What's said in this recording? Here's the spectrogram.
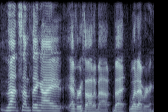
not something I ever thought about, but whatever.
